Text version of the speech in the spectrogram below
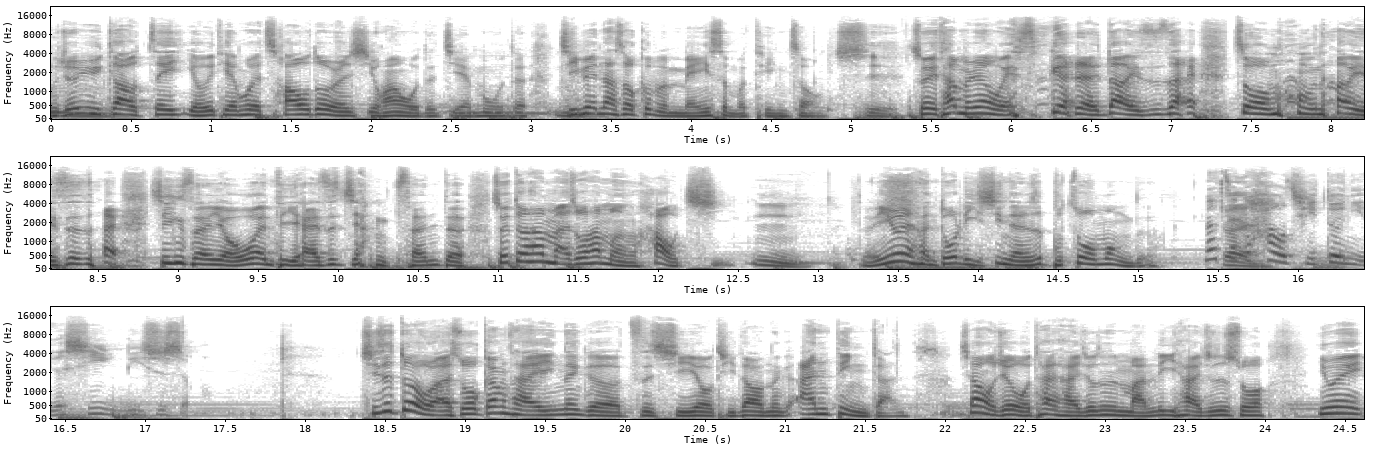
我就预告这有一天会超多人喜欢我的节目的，即便那时候根本没什么听众。是，所以他们认为这个人到底是在做梦，到底是在精神有问题，还是讲真的？所以对他们来说，他们很好奇。嗯，对，因为很多理性的人是不做梦的。那这个好奇对你的吸引力是什么？其实对我来说，刚才那个子琪有提到那个安定感，像我觉得我太太就是蛮厉害，就是说，因为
